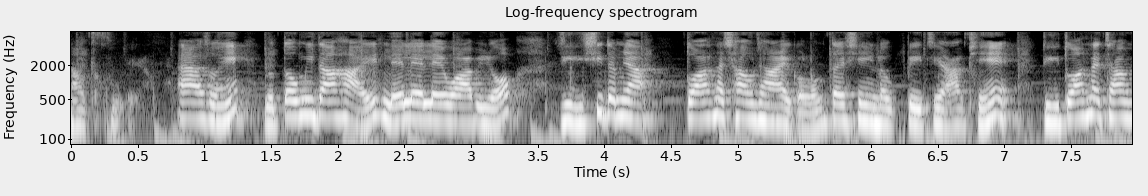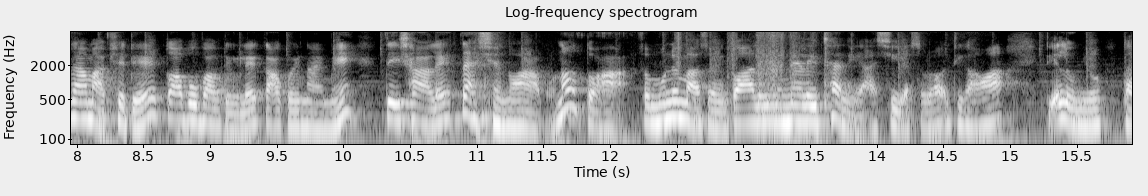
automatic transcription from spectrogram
နောက်တစ်ခုလေ အဲ့ဒါဆိုရင်ဒီ3မီတာဟာတွေလဲလဲလဲဝါပြီးတော့ဒီရှိသမျှသွားနှစ်ချောင်းကြားတွေအကုန်လုံးတက်ရှင်းလုပ်ပေးကြအဖြစ်ဒီသွားနှစ်ချောင်းကြားမှာဖြစ်တဲ့သွားပုတ်ပေါက်တွေလည်းကာကွယ်နိုင်မယ်တေချာလည်းတက်ရှင်းသွားတာပေါ့နော်သွားဆိုမုန်းနေမှာဆိုရင်သွားလေးနည်းနည်းလေးထက်နေတာရှိရဆိုတော့ဒီကောင်ကဒီအဲ့လိုမျိုးဒါ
